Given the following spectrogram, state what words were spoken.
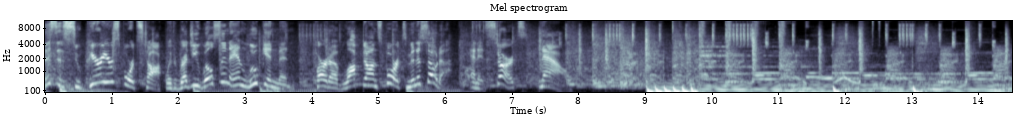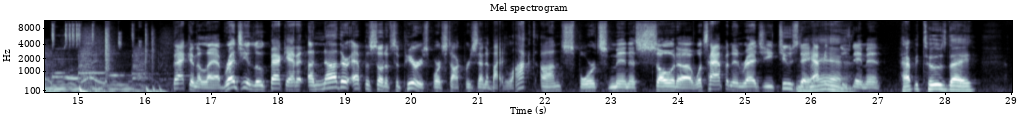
This is Superior Sports Talk with Reggie Wilson and Luke Inman, part of Locked On Sports Minnesota, and it starts now. Back in the lab, Reggie and Luke back at it. Another episode of Superior Sports Talk presented by Locked On Sports Minnesota. What's happening, Reggie? Tuesday. Man. Happy Tuesday, man. Happy Tuesday.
